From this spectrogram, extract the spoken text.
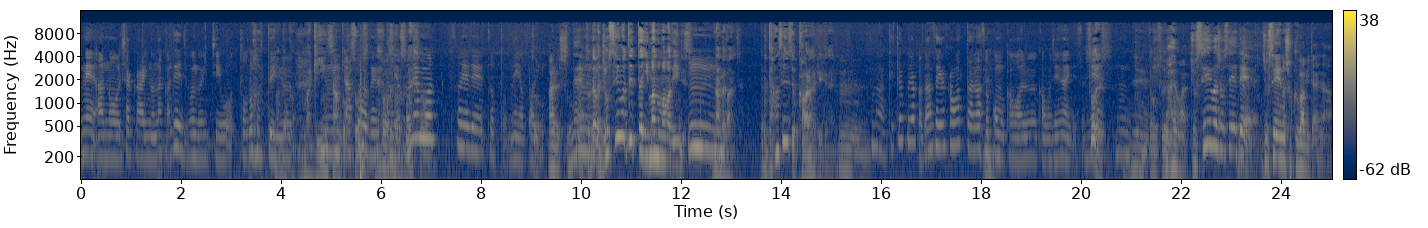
うねあの社会の中で自分の位置を取ろうっていう、まあ、どうか。まあ議員さんとかそうですね。そうですね。それもそれでちょっとねやっぱり。そう。あるしね、うん。そうだから女性は絶対今のままでいいんですよ、うん。なんだかんだでやっぱ男性ですよ変わらなきゃいけないの。うん。まあ結局やっぱ男性が変わったらそこも変わるかもしれないですね、そうです。うん。まあでもほら女性は女性で女性の職場みたいな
